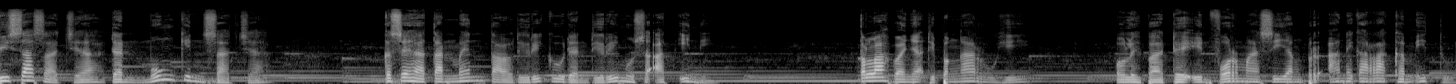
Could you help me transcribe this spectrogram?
bisa saja dan mungkin saja kesehatan mental diriku dan dirimu saat ini telah banyak dipengaruhi oleh badai informasi yang beraneka ragam itu,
